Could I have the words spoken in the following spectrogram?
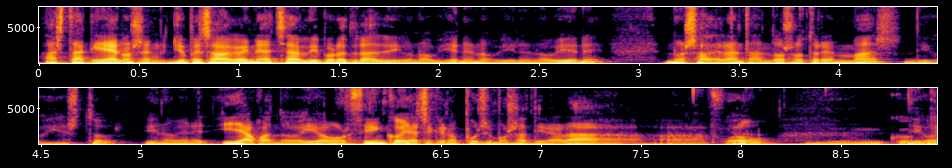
Hasta que ya nos, yo pensaba que venía Charlie por detrás, digo, no viene, no viene, no viene. Nos adelantan dos o tres más, digo, ¿y estos? Y no viene. Y ya cuando íbamos cinco, ya sé que nos pusimos a tirar a, fuego. digo,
